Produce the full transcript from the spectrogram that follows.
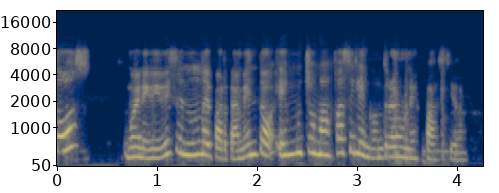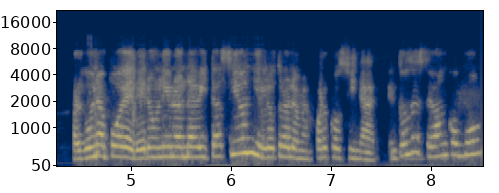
dos, bueno, y vivís en un departamento, es mucho más fácil encontrar un espacio. Porque uno puede leer un libro en la habitación y el otro a lo mejor cocinar. Entonces se van como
